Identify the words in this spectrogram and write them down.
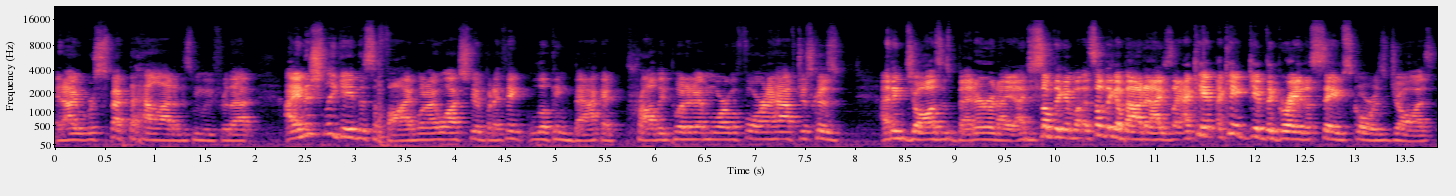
And I respect the hell out of this movie for that. I initially gave this a five when I watched it, but I think looking back, I'd probably put it at more of a four and a half, just because I think Jaws is better, and I, I just something about something about it. I just like I can't I can't give The Grey the same score as Jaws,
